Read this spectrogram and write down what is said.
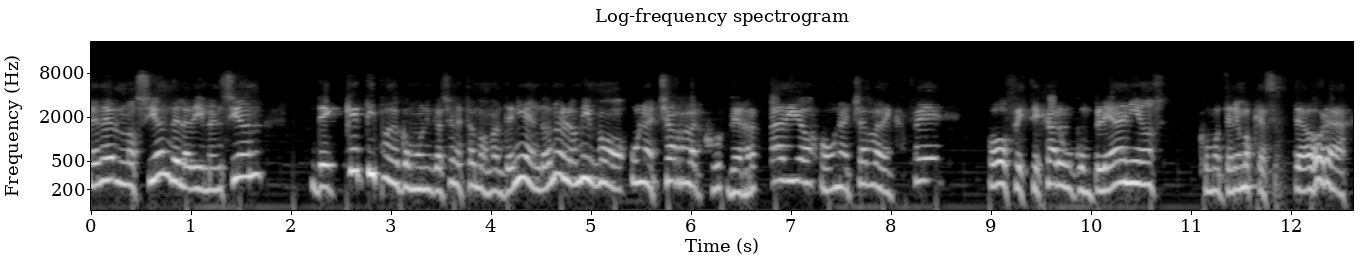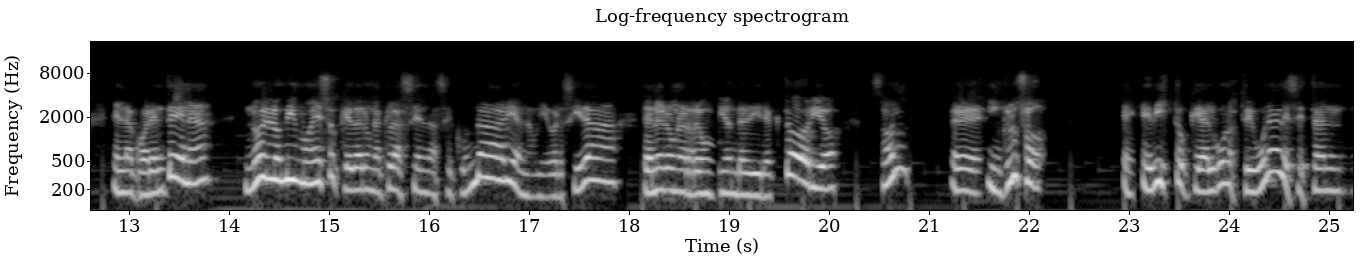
tener noción de la dimensión de qué tipo de comunicación estamos manteniendo. No es lo mismo una charla de radio o una charla de café o festejar un cumpleaños como tenemos que hacer ahora en la cuarentena. No es lo mismo eso que dar una clase en la secundaria, en la universidad, tener una reunión de directorio. Son, eh, incluso he visto que algunos tribunales están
